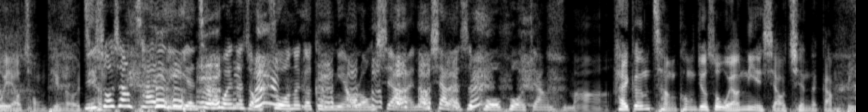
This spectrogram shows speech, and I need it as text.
我也要从天而降。你说像蔡依林演唱会那种做那个可能鸟笼下来，然后下来是婆婆这样子吗？还跟场控就说我要聂小倩的干冰，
